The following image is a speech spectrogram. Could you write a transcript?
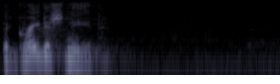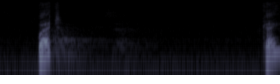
The greatest need. What? Okay.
